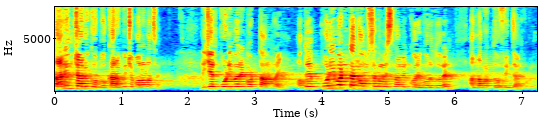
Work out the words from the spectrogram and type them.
তালিম চালু করব, কারও কিছু বলার আছে? নিজের পরিবারের কর্তা আমরাই। অতএব পরিবারটা কমসে কম ইসলামিক করে গড়ে তোলেন। আল্লাহ তৌফিক দান করলেন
